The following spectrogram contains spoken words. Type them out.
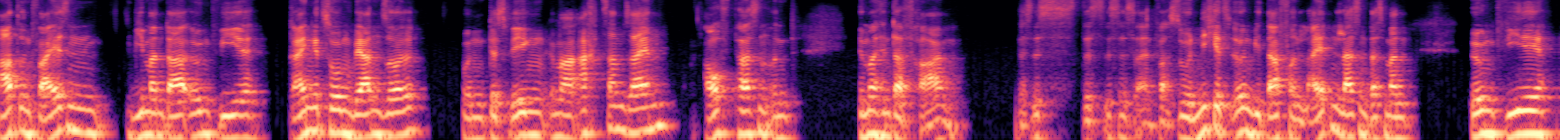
Art und Weisen, wie man da irgendwie reingezogen werden soll. Und deswegen immer achtsam sein, aufpassen und immer hinterfragen. Das ist, das ist es einfach so. Nicht jetzt irgendwie davon leiten lassen, dass man irgendwie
